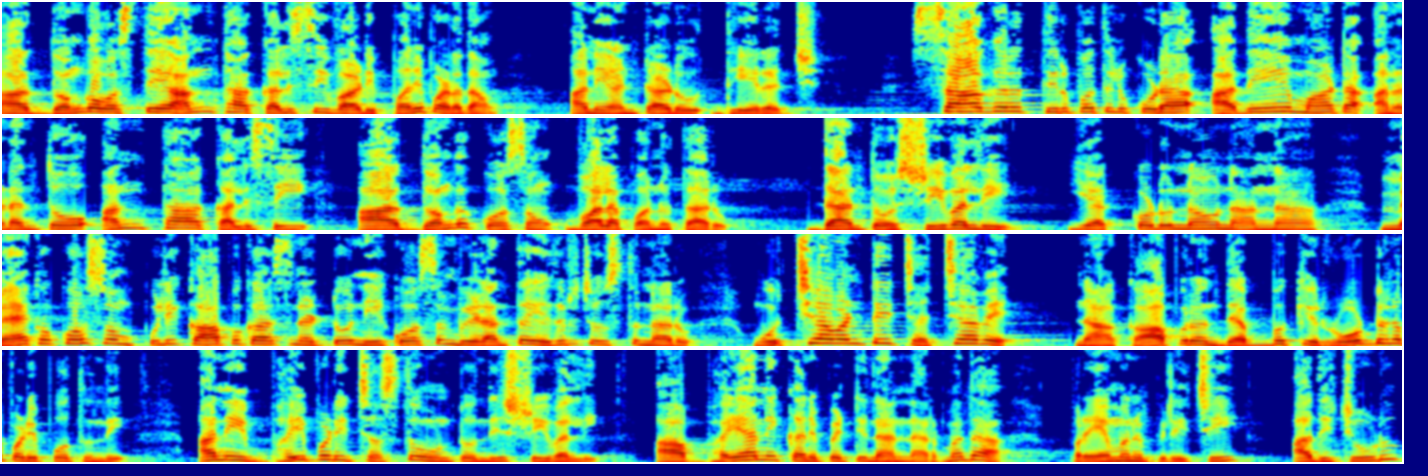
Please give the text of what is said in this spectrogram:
ఆ దొంగ వస్తే అంతా కలిసి వాడి పని పడదాం అని అంటాడు ధీరజ్. సాగర్ తిరుపతులు కూడా అదే మాట అనడంతో అంతా కలిసి ఆ దొంగ కోసం వల పన్నుతారు. దాంతో శ్రీవల్లి ఎక్కడున్నావు నాన్నా? మేక కోసం పులి కాపు కాసినట్టు నీకోసం వీళ్ళంతా ఎదురు చూస్తున్నారు. వచ్చావంటే చచ్చావే. నా కాపురం దెబ్బకి రోడ్డున పడిపోతుంది అని భయపడి చస్తూ ఉంటుంది శ్రీవల్లి. ఆ భయాన్ని కనిపెట్టిన నర్మద ప్రేమను పిలిచి అది చూడు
